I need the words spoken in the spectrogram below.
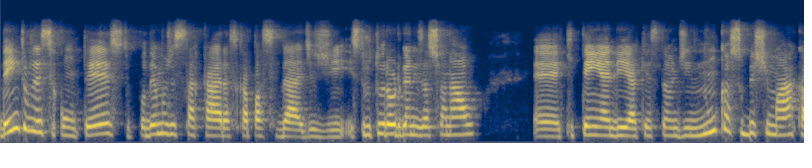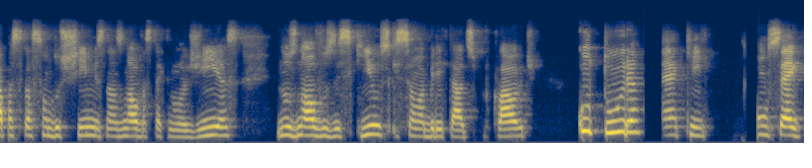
Dentro desse contexto, podemos destacar as capacidades de estrutura organizacional, é, que tem ali a questão de nunca subestimar a capacitação dos times nas novas tecnologias, nos novos skills que são habilitados o cloud, cultura, né, que consegue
